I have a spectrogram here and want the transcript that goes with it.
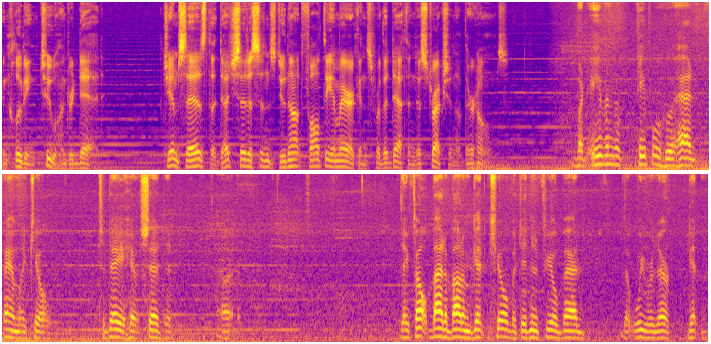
including 200 dead. Jim says the Dutch citizens do not fault the Americans for the death and destruction of their homes. But even the people who had family killed today have said that uh, they felt bad about them getting killed, but didn't feel bad that we were there getting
